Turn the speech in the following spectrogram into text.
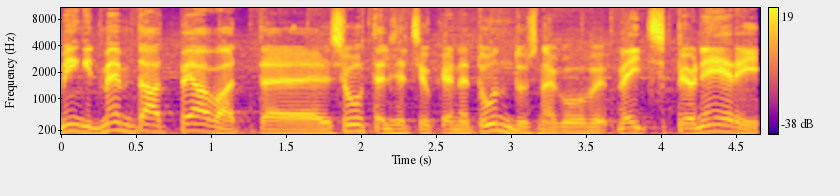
Mingid memdad peavad äh, suhteliselt sihukene tundus nagu veits pioneeri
